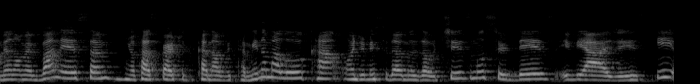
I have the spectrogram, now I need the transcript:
meu nome é Vanessa, eu faço parte do canal Vitamina Maluca, onde misturamos autismo, surdez e viagens. E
